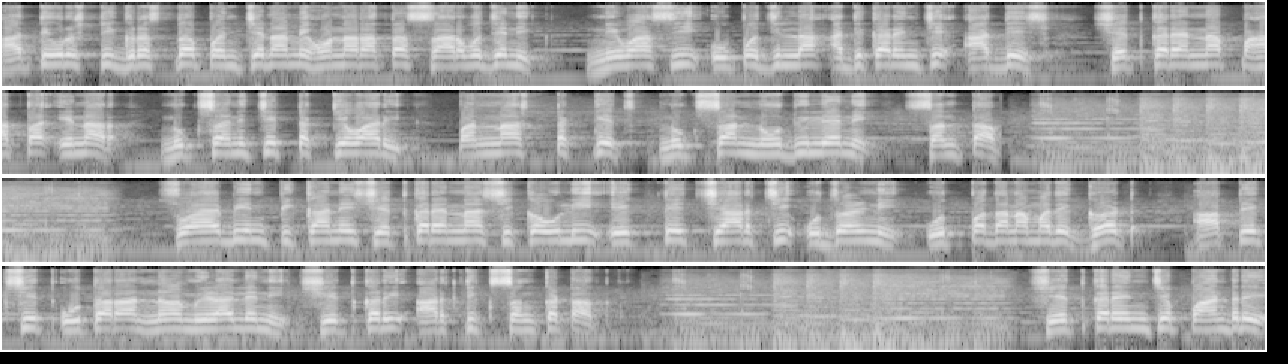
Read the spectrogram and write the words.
अतिवृष्टीग्रस्त पंचनामे होणार आता सार्वजनिक. निवासी उपजिल्हा अधिकाऱ्यांचे आदेश. शेतकऱ्यांना पाहता येणार नुकसानीची टक्केवारी. पन्नास टक्केच नुकसान नोंदविल्याने संताप. सोयाबीन पिकाने शेतकऱ्यांना शिकवली एक ते चारची उजळणी. उत्पादनामध्ये घट. अपेक्षित उतारा न मिळाल्याने शेतकरी आर्थिक संकटात. शेतकऱ्यांचे पांढरे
